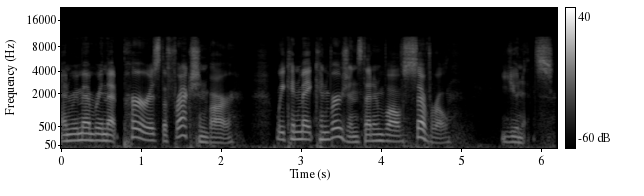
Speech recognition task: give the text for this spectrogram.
and remembering that per is the fraction bar, we can make conversions that involve several units.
